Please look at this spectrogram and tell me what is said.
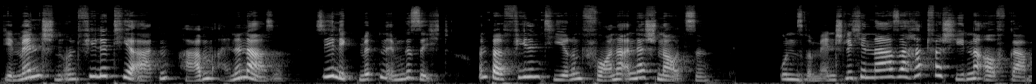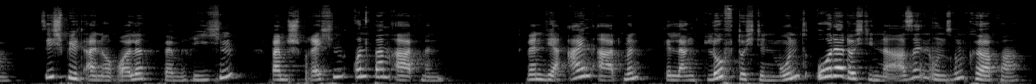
Wir Menschen und viele Tierarten haben eine Nase. Sie liegt mitten im Gesicht und bei vielen Tieren vorne an der Schnauze. Unsere menschliche Nase hat verschiedene Aufgaben. Sie spielt eine Rolle beim Riechen, beim Sprechen und beim Atmen. Wenn wir einatmen, gelangt Luft durch den Mund oder durch die Nase in unseren Körper.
